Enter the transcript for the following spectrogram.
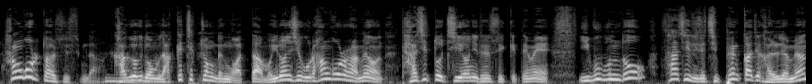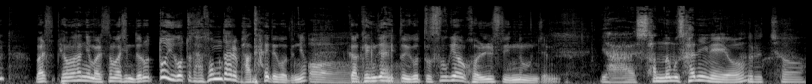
항고를 또 할 수 있습니다. 음. 가격이 너무 낮게 책정된 것 같다. 뭐 이런 식으로 항고를 하면 다시 또 지연이 될 수 있기 때문에 이 부분도 사실 이제 집행까지 가려면 변호사님 말씀하신 대로 또 이것도 다 송달을 받아야 되거든요. 어. 그러니까 굉장히 또 이것도 수개월 걸릴 수 있는 문제입니다. 야, 산 너무 산이네요. 그렇죠.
